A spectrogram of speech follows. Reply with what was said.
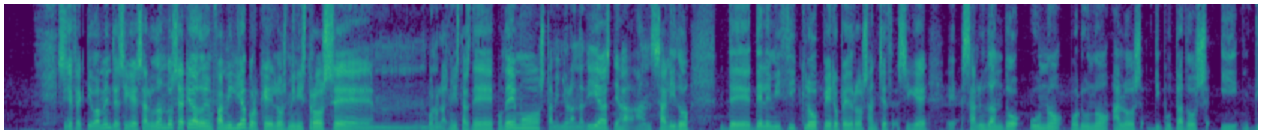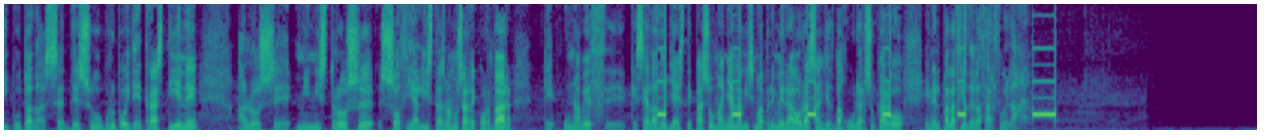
Sí, efectivamente, sigue saludando. Se ha quedado en familia porque los ministros, eh, bueno, las ministras de Podemos, también Yolanda Díaz, ya han salido del hemiciclo, pero Pedro Sánchez sigue eh, saludando uno por uno a los diputados y diputadas de su grupo y detrás tiene a los eh, ministros socialistas. Vamos a recordar que una vez que se ha dado ya este paso, mañana mismo a primera hora Sánchez va a jurar su cargo en el Palacio de la Zarzuela.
